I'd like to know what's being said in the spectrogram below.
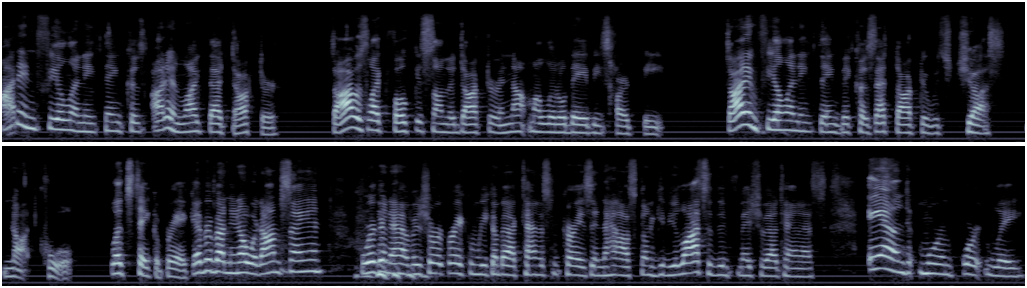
I didn't feel anything because I didn't like that doctor. So I was like focused on the doctor and not my little baby's heartbeat. So I didn't feel anything because that doctor was just not cool. Let's take a break. Everybody know what I'm saying? We're going to have a short break when we come back. Tanis McRae is in the house, going to give you lots of information about Tanis. And more importantly,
